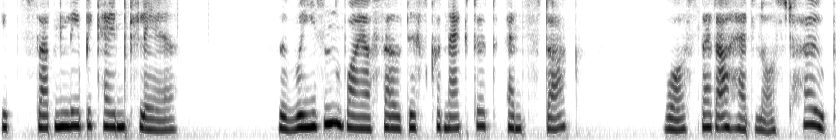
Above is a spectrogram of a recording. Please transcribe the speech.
It suddenly became clear. The reason why I felt disconnected and stuck was that I had lost hope.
